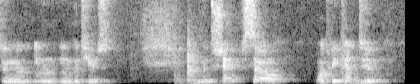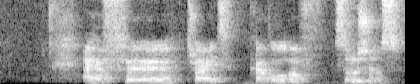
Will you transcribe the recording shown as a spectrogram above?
to in, in good use, in good shape. So what we can do, I have uh, tried couple of solutions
